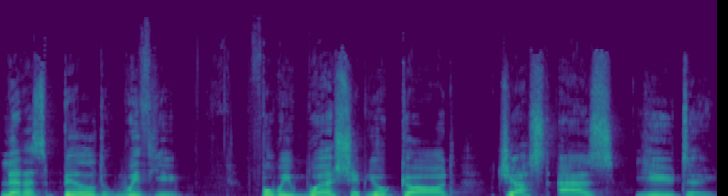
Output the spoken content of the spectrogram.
Let us build with you, for we worship your God just as you do.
